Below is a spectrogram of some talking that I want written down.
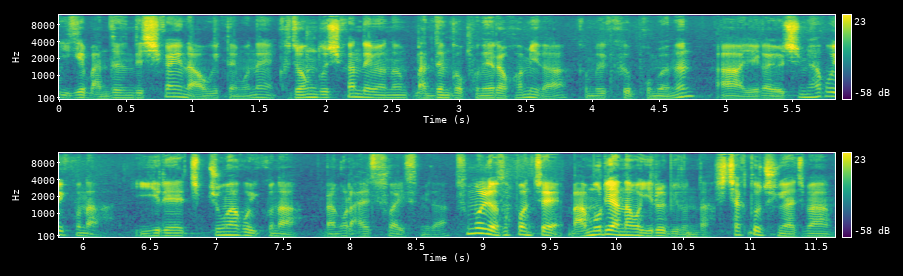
이게 만드는데 시간이 나오기 때문에 그 정도 시간 되면은 만든 거 보내라고 합니다. 그러면 그 보면은 아 얘가 열심히 하고 있구나. 이 일에 집중하고 있구나. 라는 걸 알 수가 있습니다. 26번째, 마무리 안 하고 일을 미룬다. 시작도 중요하지만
